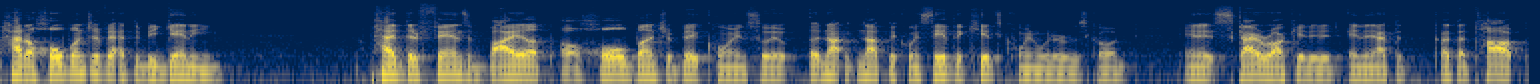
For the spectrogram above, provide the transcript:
had a whole bunch of it at the beginning, had their fans buy up a whole bunch of Bitcoin, so it, uh, not not Bitcoin, Save the Kids coin or whatever it's called, and it skyrocketed. And then at the at the top,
